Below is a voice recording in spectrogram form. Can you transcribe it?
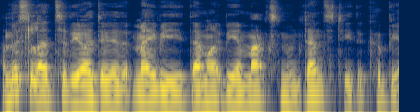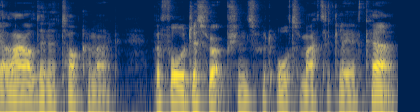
And this led to the idea that maybe there might be a maximum density that could be allowed in a tokamak before disruptions would automatically occur.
